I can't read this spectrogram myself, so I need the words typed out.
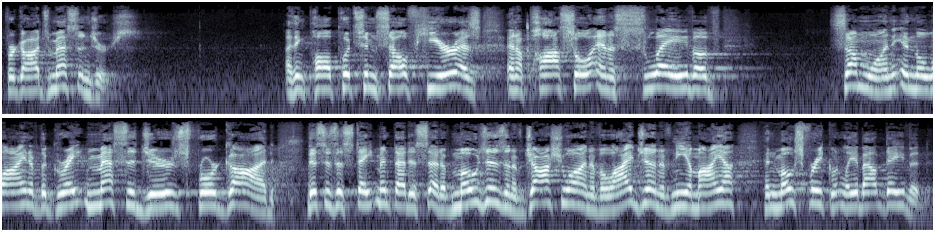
for God's messengers. I think Paul puts himself here as an apostle and a slave of someone in the line of the great messengers for God. This is a statement that is said of Moses and of Joshua and of Elijah and of Nehemiah and most frequently about David.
